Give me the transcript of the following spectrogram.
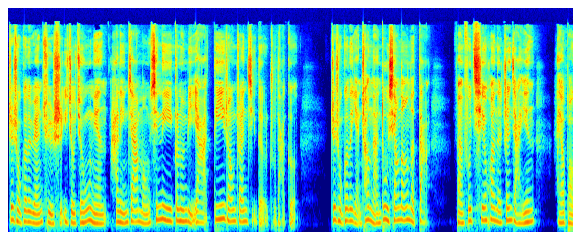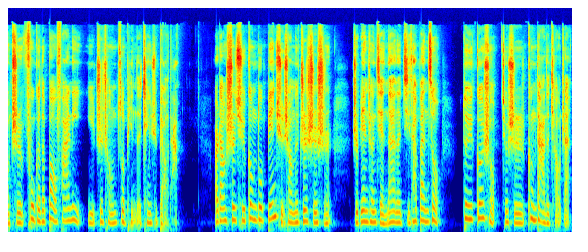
这首歌的原曲是一九九五年哈林加盟新力哥伦比亚第一张专辑的主打歌。这首歌的演唱难度相当的大，反复切换的真假音。还要保持副歌的爆发力，以支撑作品的情绪表达。而当失去更多编曲上的支持时，只变成简单的吉他伴奏，对于歌手就是更大的挑战。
